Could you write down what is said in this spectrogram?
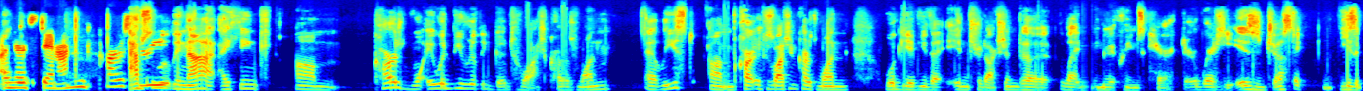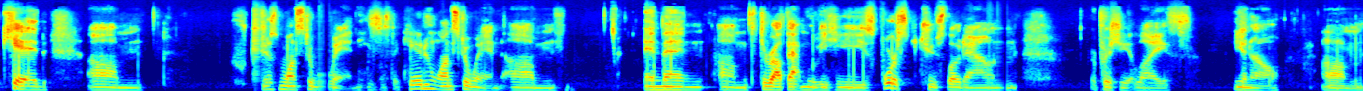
understand Cars 3? Absolutely not. I think um Cars 1 it would be really good to watch Cars 1 at least um because watching Cars 1 will give you the introduction to Lightning McQueen's character where he is just a he's a kid um who just wants to win. He's just a kid who wants to win. Um and then um, throughout that movie he's forced to slow down appreciate life you know um,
